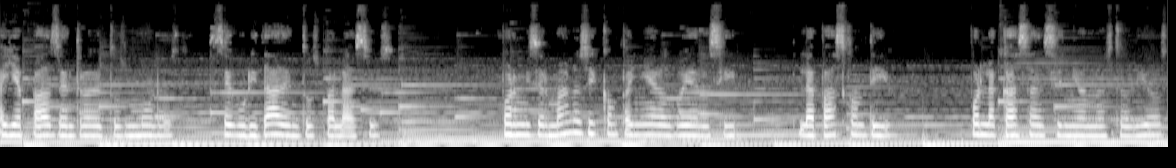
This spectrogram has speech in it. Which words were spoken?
Haya paz dentro de tus muros, seguridad en tus palacios. Por mis hermanos y compañeros voy a decir, la paz contigo. Por la casa del Señor nuestro Dios,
